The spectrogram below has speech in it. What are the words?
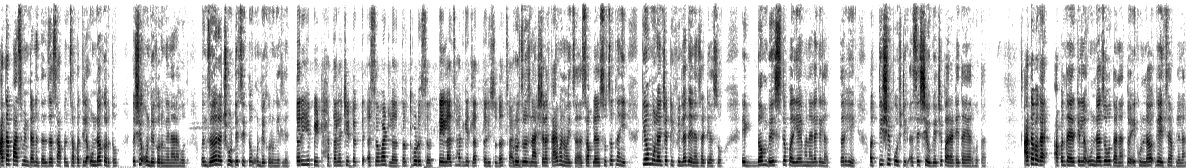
आता पाच मिनटानंतर जसं आपण चपातीला उंडा करतो तसे उंडे करून घेणार आहोत. पण जर छोटेच इथं उंडे करून घेतले तरी हे पीठ हाताला चिटकते असं वाटलं तर थोडंसं तेलाचा हात घेतला तरी सुद्धा चालेल. रोज रोज नाश्त्याला काय बनवायचं असं आपल्याला सुचत नाही किंवा मुलांच्या टिफिनला देण्यासाठी असो. एकदम बेस्ट पर्याय म्हणायला गेलात तर हे अतिशय पौष्टिक असे शेवग्याचे पराठे तयार होतात. आता बघा आपण तयार केलेला उंडा जो होता ना तो एक उंडा घ्यायचा आहे आपल्याला.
